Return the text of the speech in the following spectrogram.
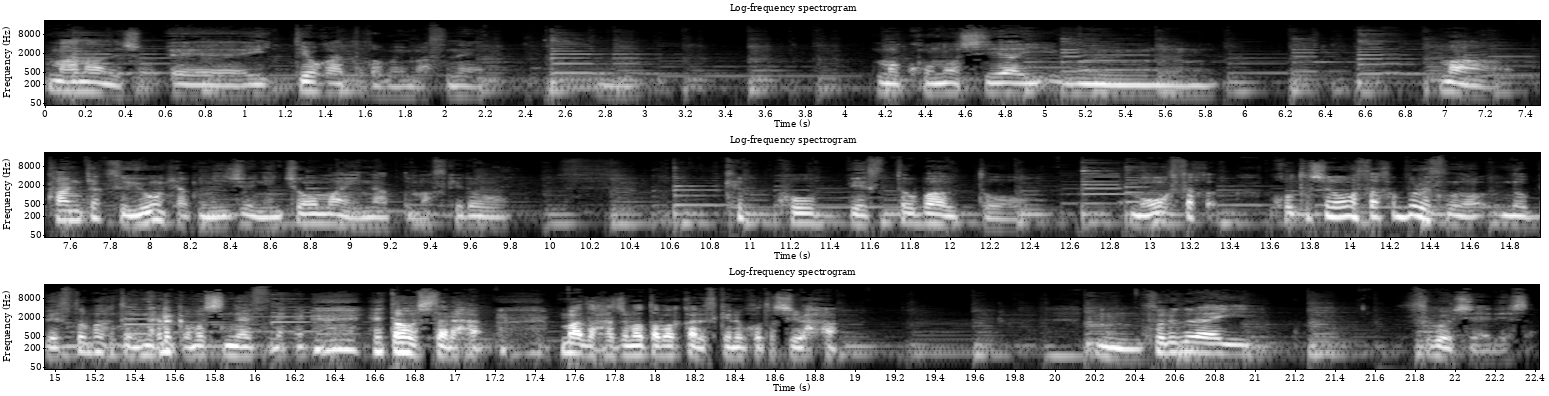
まあなんでしょう、えー、行ってよかったと思いますね。うん、まあこの試合、うん、まあ、観客数420人超満員になってますけど、結構ベストバウト、もう大阪、今年の大阪ブルースののベストバウトになるかもしれないですね。下手をしたら、まだ始まったばっかりですけど、今年は。うん、それぐらい、すごい試合でした。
